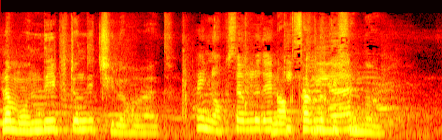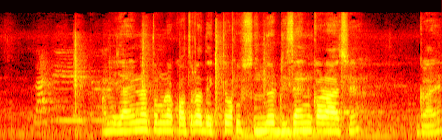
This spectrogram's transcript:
এটা মন্দির টন্দির ছিল হবে হয়তো। এই নকশাগুলো দেখ নকশাগুলো কি সুন্দর। আমি জানি না তোমরা কতটা দেখতে খুব সুন্দর ডিজাইন করা আছে গায়ে।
